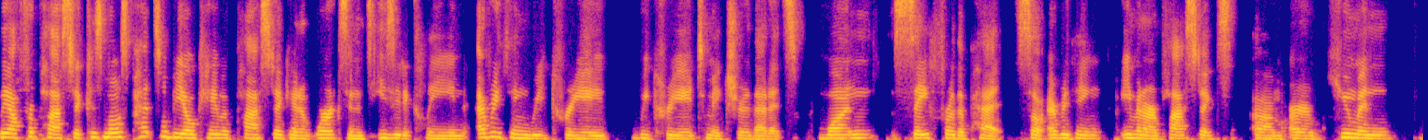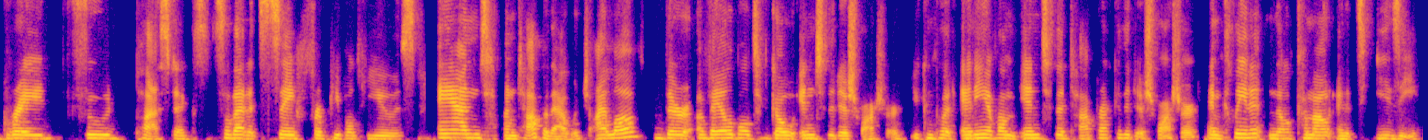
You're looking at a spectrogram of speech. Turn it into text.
we offer plastic because most pets will be okay with plastic and it works and it's easy to clean. Everything we create, we create to make sure that it's one safe for the pet. So everything, even our plastics, um, are human grade food plastics so that it's safe for people to use. And on top of that, which I love, they're available to go into the dishwasher. You can put any of them into the top rack of the dishwasher and clean it, and they'll come out and it's easy.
